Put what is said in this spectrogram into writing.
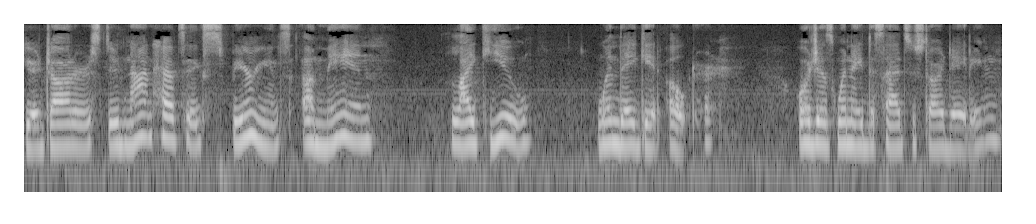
your daughters do not have to experience a man like you when they get older or just when they decide to start dating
